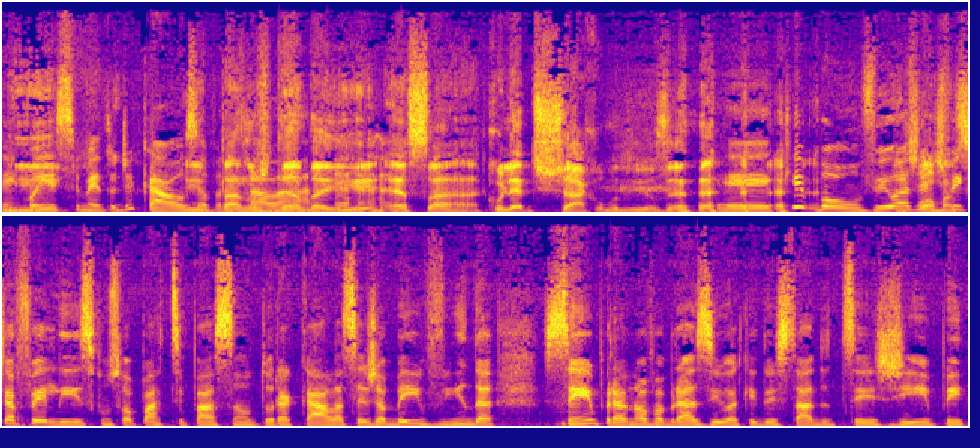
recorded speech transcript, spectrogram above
tem e, conhecimento de causa para tá falar. Está nos dando aí essa colher de chá, como diz. Né? É, que bom, viu? A gente fica feliz com sua participação, doutora Carla. Seja bem-vinda sempre à Nova Brasil aqui do estado de Sergipe,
